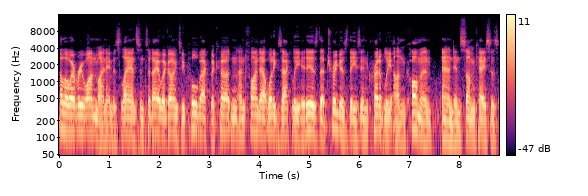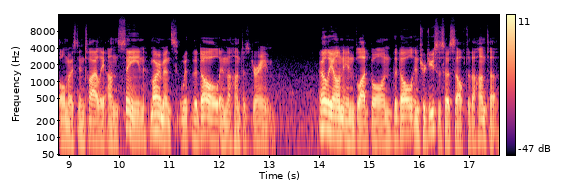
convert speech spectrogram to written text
Hello everyone, my name is Lance, and today we're going to pull back the curtain and find out what exactly it is that triggers these incredibly uncommon, and in some cases almost entirely unseen, moments with the doll in the hunter's dream. Early on in Bloodborne, the doll introduces herself to the hunter.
